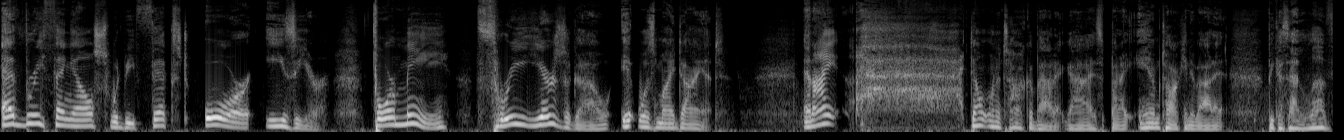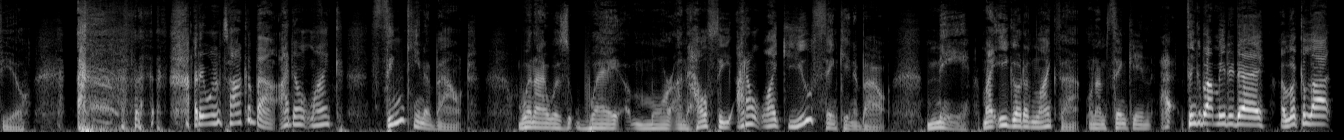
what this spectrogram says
everything else would be fixed or easier? For me, Three years ago, it was my diet. And I, I don't want to talk about it, guys, but I am talking about it because I love you. I don't want to talk about, I don't like thinking about when I was way more unhealthy. I don't like you thinking about me. My ego doesn't like that when I'm thinking, think about me today. I look a lot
